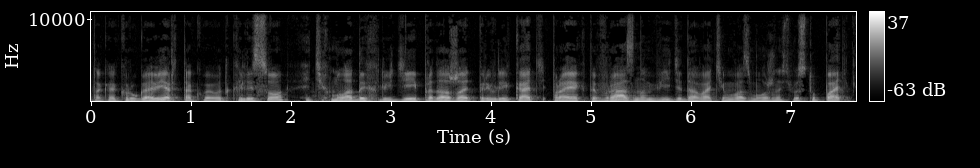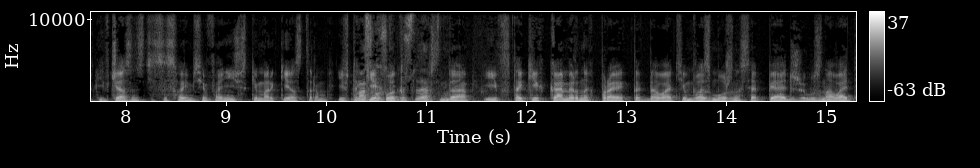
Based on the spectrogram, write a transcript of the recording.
такая круговерть, такое вот колесо, этих молодых людей продолжать привлекать, проекты в разном виде давать им возможность выступать, и в частности со своим симфоническим оркестром, и в таких вот да, и в таких камерных проектах давать им возможность опять же узнавать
